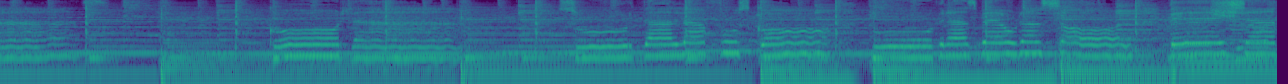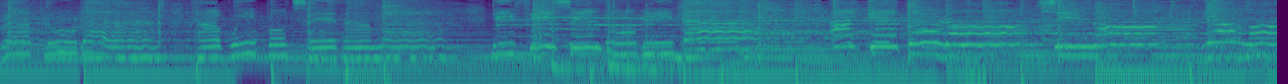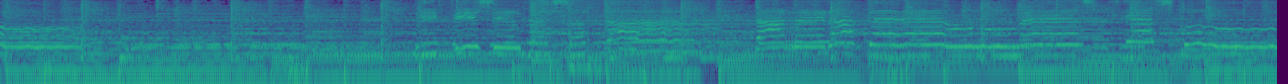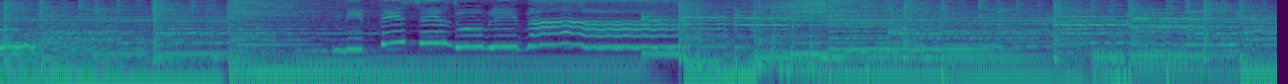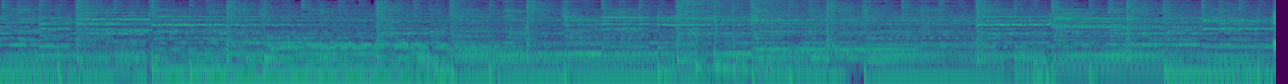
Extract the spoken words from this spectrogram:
corre surt de la foscor podràs veure el sol deixa de plorar avui pot ser demà. Difícil d'oblidar aquest olor si no Difícil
